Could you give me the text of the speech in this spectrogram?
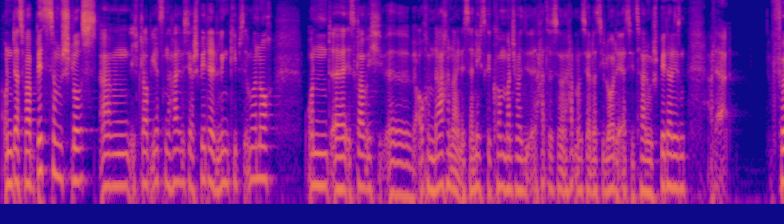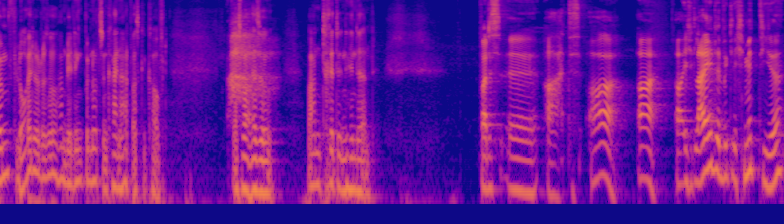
und das war bis zum Schluss. Ähm, ich glaube, jetzt ein halbes Jahr später, den Link gibt es immer noch. Und äh, ist, glaube ich, äh, auch im Nachhinein ist da nichts gekommen. Manchmal hat, hat man es ja, dass die Leute erst die Zeitung später lesen. Aber da fünf Leute oder so haben den Link benutzt und keiner hat was gekauft. Das war also War ein Tritt in den Hintern. War das, äh, ah, das, ah, ah, ah, ich leide wirklich mit dir.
